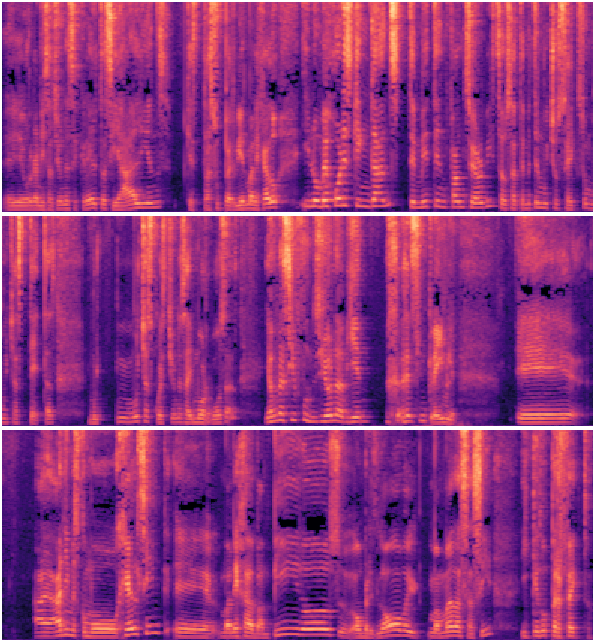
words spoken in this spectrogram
eh, organizaciones secretas y aliens que está súper bien manejado. Y lo mejor es que en Gans te meten fanservice, o sea, te meten mucho sexo, muchas tetas, muchas cuestiones ahí morbosas. Y aún así funciona bien. es increíble. Eh, animes como Helsing eh, maneja vampiros, hombres lobo y mamadas así. Y quedó perfecto.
